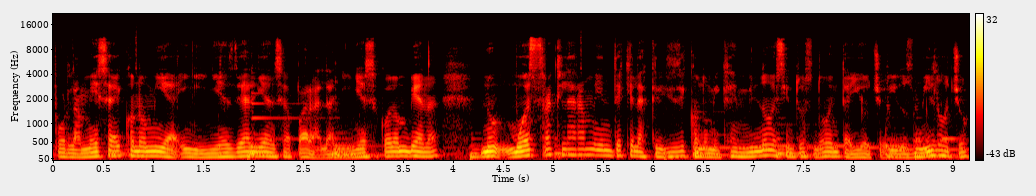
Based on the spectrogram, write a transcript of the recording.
por la Mesa de Economía y Niñez de Alianza para la Niñez Colombiana muestra claramente que la crisis económica en 1998 y 2008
